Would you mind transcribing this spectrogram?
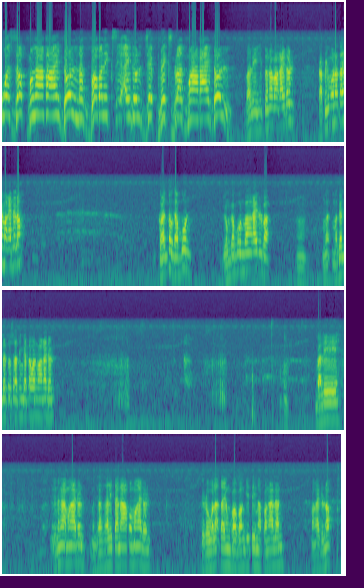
what's up mga ka-idol? Nagbabalik si Idol Jeff Mix Vlog mga ka-idol. Bali, ito na mga ka-idol. Kape muna tayo mga ka-idol oh. Kanto, gabon. Yung gabon mga ka-idol ba? Hmm. Ma- maganda to sa ating katawan mga ka-idol. Hmm. Bali, yun na nga mga idol. Magsasalita na ako mga idol. Pero wala tayong babanggitin na pangalan. Mga idol no?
